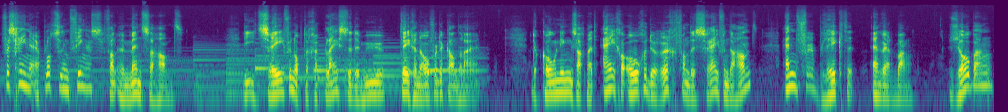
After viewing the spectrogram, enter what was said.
verschenen er plotseling vingers van een mensenhand, die iets schreven op de gepleisterde muur tegenover de kandelaar. De koning zag met eigen ogen de rug van de schrijvende hand en verbleekte en werd bang. Zo bang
